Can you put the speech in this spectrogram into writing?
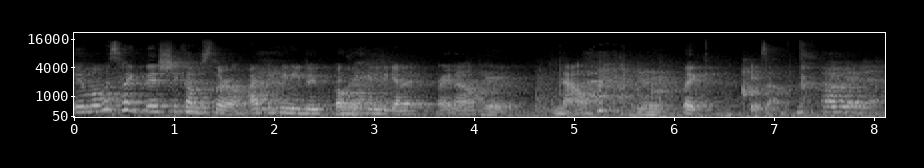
in moments like this, she comes through. I think we need to. I think Okay. we need to get it right now. Get it. Now, Get it. like ASAP. Okay.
